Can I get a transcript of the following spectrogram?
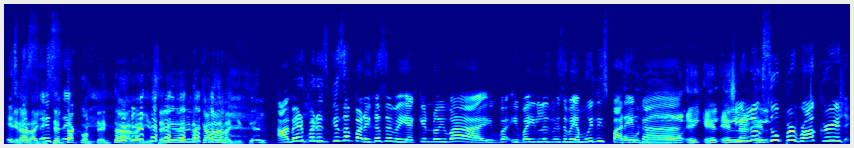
Es Mira, la Giselle es- está contenta. La Giselle, la cara de la Giselle. A ver, pero es que esa pareja se veía que no iba, iba, iba a irles, se veía muy dispareja. ¿Cómo no? Él, él- él- She looks super rockerish.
